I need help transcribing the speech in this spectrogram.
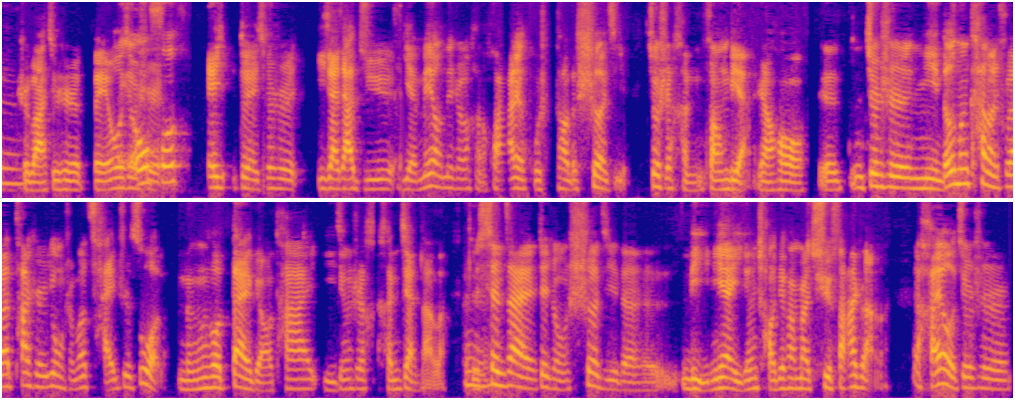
嗯，是吧？就是北欧就是，哎，对，就是宜家家居也没有那种很花里胡哨的设计。就是很方便，然后呃，就是你都能看得出来它是用什么材质做的，能够代表它已经是很简单了。就现在这种设计的理念已经朝这方面去发展了。还有就是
